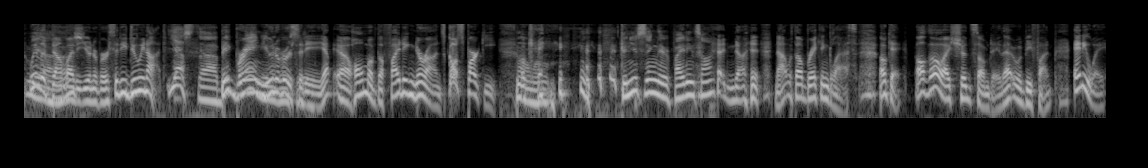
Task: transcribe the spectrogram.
We live down by the university, do we not? Yes, the Big Brain University. Yep. Uh, home of the fighting neurons. Go Sparky. Okay. Can you sing their fighting song? no, not without breaking glass. Okay. Although I should someday. That would be fun. Anyway,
